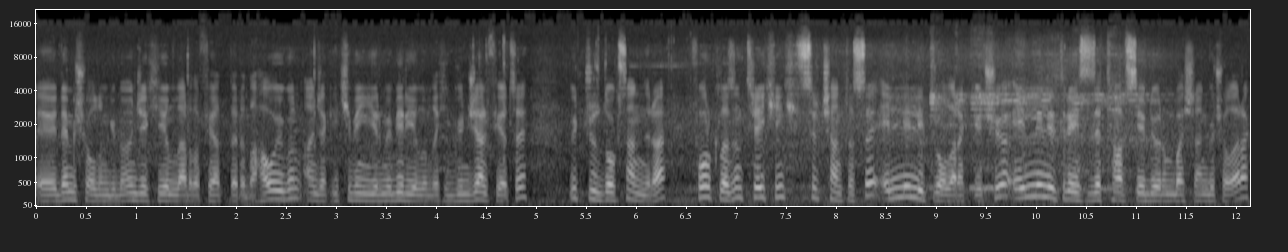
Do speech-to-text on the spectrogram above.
e, demiş olduğum gibi önceki yıllarda fiyatları daha uygun ancak 2021 yılındaki güncel fiyatı 390 lira. Forclaz'ın Trekking sırt çantası 50 litre olarak geçiyor. 50 litreyi size tavsiye ediyorum başlangıç olarak.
